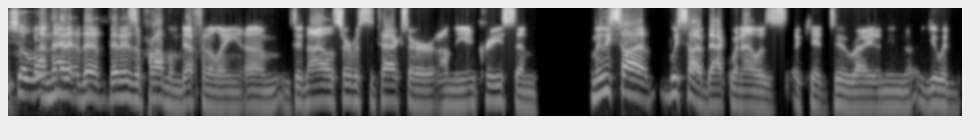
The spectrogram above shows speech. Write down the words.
so and that, that that is a problem definitely um, denial of service attacks are on the increase and I mean, we saw we saw it back when I was a kid too, right? I mean, you would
